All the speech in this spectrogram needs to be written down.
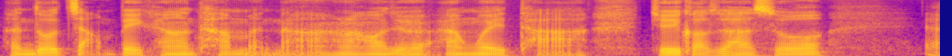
很多长辈看到他们啊，然后就会安慰他，就会告诉他说，呃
